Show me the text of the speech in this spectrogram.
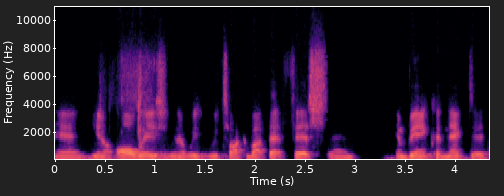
and, you know, always, you know, we, we talk about that fist and, and being connected.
